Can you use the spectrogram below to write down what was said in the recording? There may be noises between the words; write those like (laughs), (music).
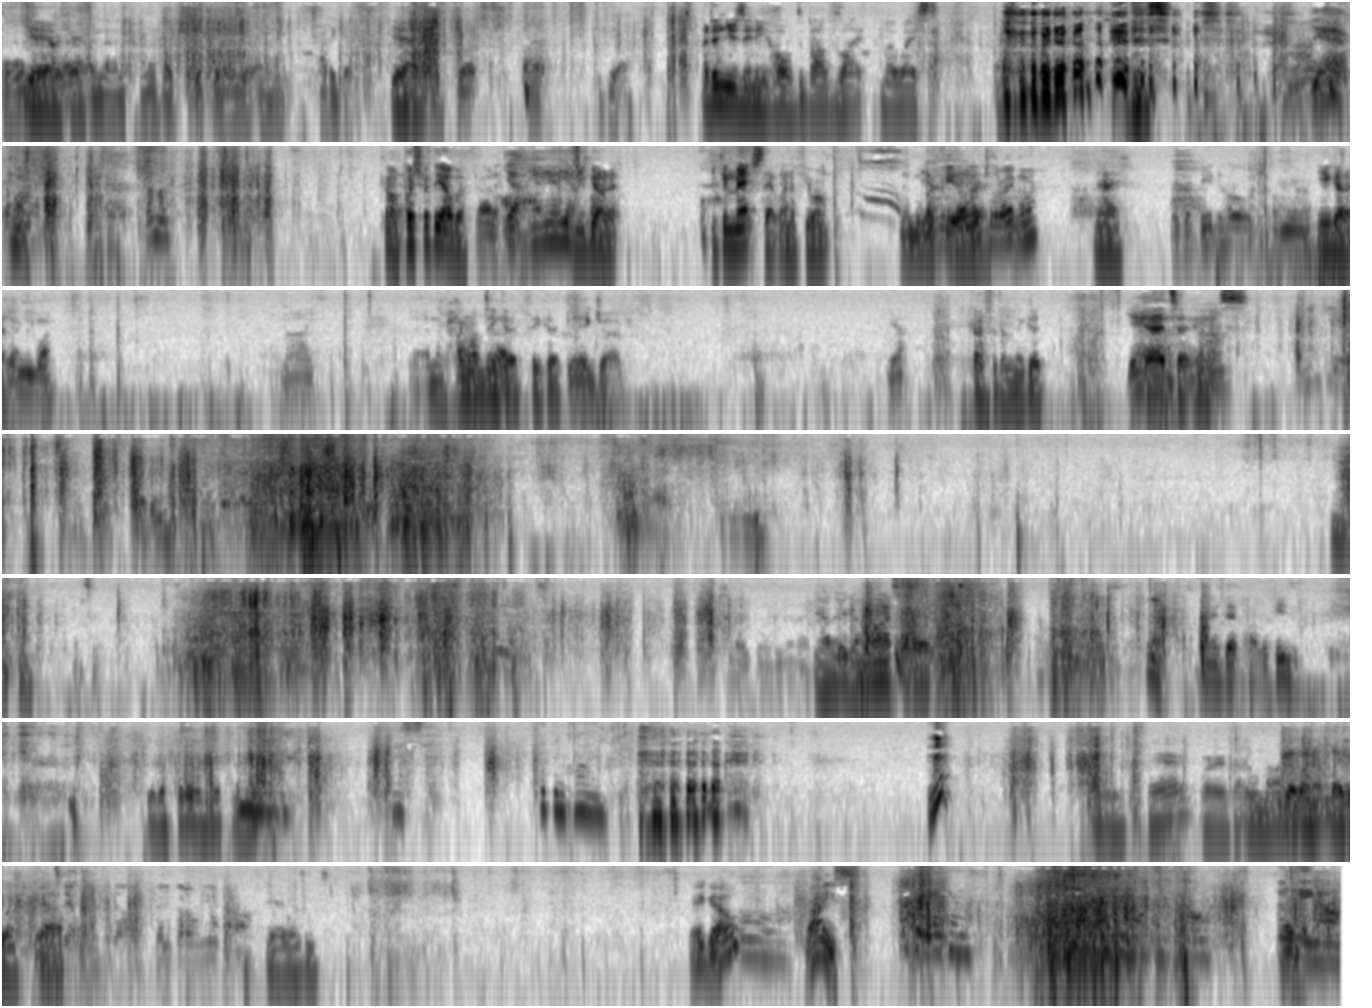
boulder Yeah, over there, okay. and then kind of like shift it over and then try to get Yeah. foot. Uh, yeah. I didn't use any holds above like my waist. (laughs) Nice. Yeah, come on. Come on. Come on, push with the elbow. Got it. Yeah, yeah, yeah, yeah. You come got it. You can match that one if you want. Then move Yeah, your feet yeah, over yeah. to the right more. No, There's a big hole on your. you got it. Yeah, come on. Nice. Yeah, and then Come power on, up to be that good, good. big jug. Yeah. Go for them, they're good. Yeah. That's it. yeah. Nice. That's it. Yeah, there you go. Nice. all right. Yeah, made that part look easy. Get the foot over here for Oh you. my god. This climb. (laughs) There, or that little knot. You got one up by your Yeah. calf. Yeah, that's nice. There you go. Oh. Nice. Okay, I can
